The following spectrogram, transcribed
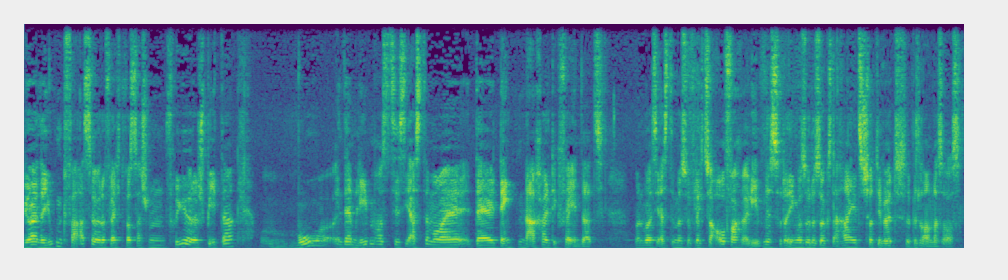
ja, in der Jugendphase oder vielleicht was auch schon früher oder später, wo in deinem Leben hast du das erste Mal dein Denken nachhaltig verändert? Wann war das erste Mal so vielleicht so ein Aufwacherlebnis oder irgendwas, wo du sagst, aha, jetzt schaut die Welt ein bisschen anders aus?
